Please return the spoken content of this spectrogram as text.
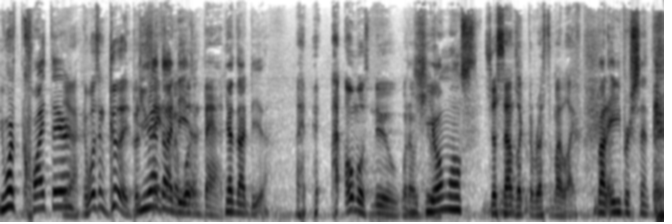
You weren't quite there. Yeah, it wasn't good, but at you the had same the time, idea. it wasn't bad. You had the idea. I almost knew what I was You doing. almost just sounds like the rest of my life. about eighty percent there.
